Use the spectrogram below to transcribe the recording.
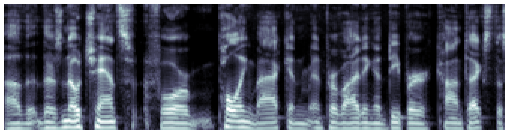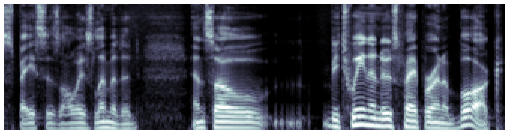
Uh, there's no chance for pulling back and, and providing a deeper context. The space is always limited. And so between a newspaper and a book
